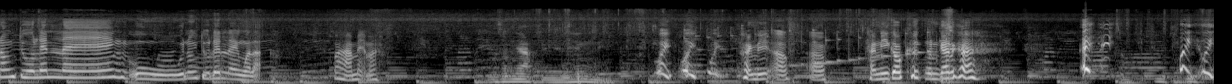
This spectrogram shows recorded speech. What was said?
น้องจูเล่นแรงอู้ยน้องจูเล่นแรงว่ะล่ะมาหาแม่มามันสัญญาอย่างนี้แห้งนี่โอ้ยโอ้ยโอ้ยทางนี้เอาเอาทางนี้ก็คึกเหมือนกันค่ะเอ้ยเอุ้ยอุ้ย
